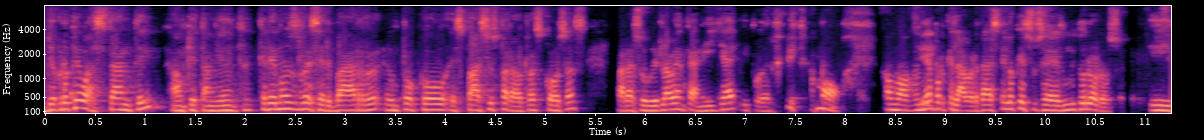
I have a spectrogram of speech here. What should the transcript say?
yo creo que bastante, aunque también queremos reservar un poco espacios para otras cosas, para subir la ventanilla y poder como, como familia, porque la verdad es que lo que sucede es muy doloroso. Y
